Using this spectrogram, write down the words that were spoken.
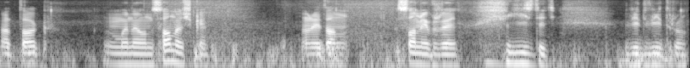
А так, у мене он саночки, вони там самі вже їздять від вітру.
